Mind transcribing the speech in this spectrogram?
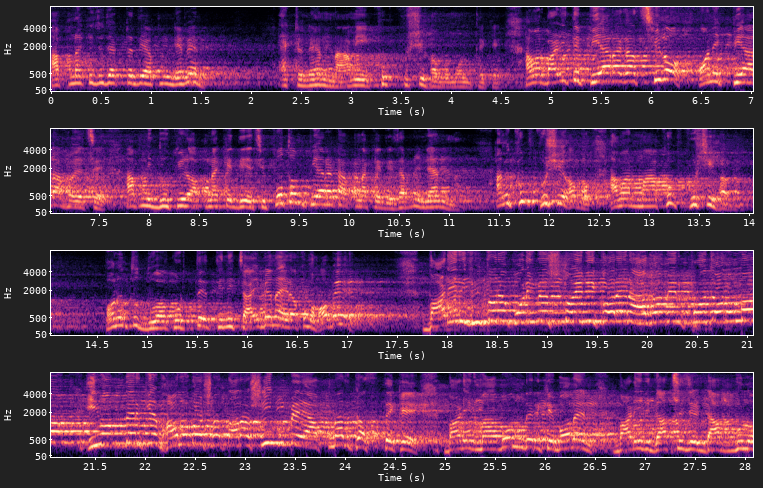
আপনাকে যদি একটা দিয়ে আপনি নেবেন? একটা নেন না, আমি খুব খুশি হব মন থেকে। আমার বাড়িতে পেয়ারা গাছ ছিল, অনেক পেয়ারা হয়েছে। আপনি দু কিলো আপনাকে দিয়েছি, প্রথম পেয়ারাটা আপনাকে দিয়েছি, আপনি নেন না। আমি খুব খুশি হব, আমার মা খুব খুশি হবে। বলেন তো, দোয়া করতে তিনি চাইবে না এরকম হবে? বাড়ির ভিতরে পরিবেশ তৈরি করেন আগামীর প্রজন্ম, ইমামদেরকে ভালোবাসা তারা শিখবে। থেকে বাড়ির মা বোনদেরকে বলেন, বাড়ির গাছে যে ডাবগুলো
